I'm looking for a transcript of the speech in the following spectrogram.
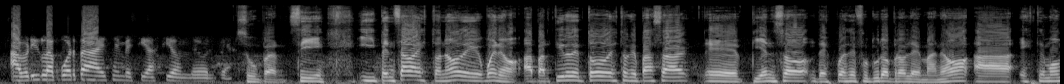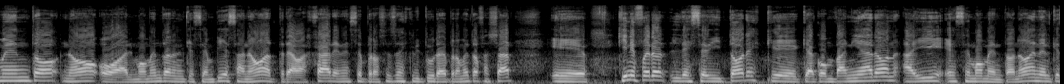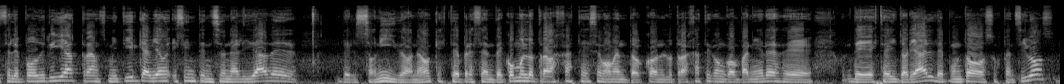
abrir la puerta a esa investigación de golpe. Súper, sí. Y pensaba esto, ¿no? De, bueno, a partir de todo esto que pasa, eh, pienso después de Futuro Problema, ¿no? A este momento, ¿no? O al momento en el que se empieza, ¿no? A trabajar en ese proceso de escritura de Prometo Fallar. Eh, ¿Quiénes fueron los editores que, que acompañaron ahí ese momento, ¿no? En el que se le podría transmitir que había esa intencionalidad de- del sonido, ¿no? Que esté presente. ¿Cómo lo trabajaste ese momento? ¿Con, ¿Lo trabajaste con compañeros de, de este editorial, de puntos suspensivos?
